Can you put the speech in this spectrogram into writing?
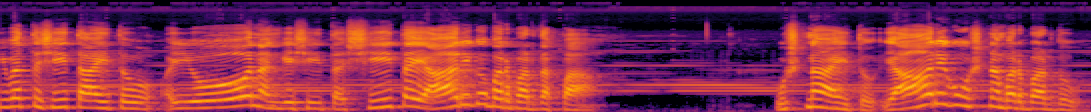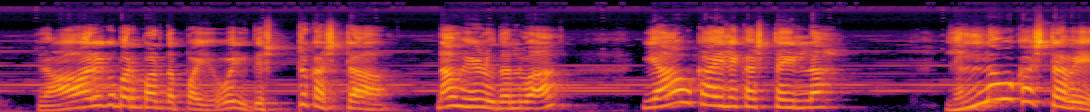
ಇವತ್ತು ಶೀತ ಆಯಿತು. ಅಯ್ಯೋ ನನಗೆ ಶೀತ. ಶೀತ ಯಾರಿಗೂ ಬರಬಾರ್ದಪ್ಪ. ಉಷ್ಣ ಆಯಿತು. ಯಾರಿಗೂ ಉಷ್ಣ ಬರಬಾರ್ದು. ಯಾರಿಗೂ ಬರಬಾರ್ದಪ್ಪ, ಅಯ್ಯೋ, ಇದೆಷ್ಟು ಕಷ್ಟ. ನಾವು ಹೇಳುವುದಲ್ವಾ ಯಾವ ಕಾಯಿಲೆ ಕಷ್ಟ ಇಲ್ಲ? ಎಲ್ಲವೂ ಕಷ್ಟವೇ.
